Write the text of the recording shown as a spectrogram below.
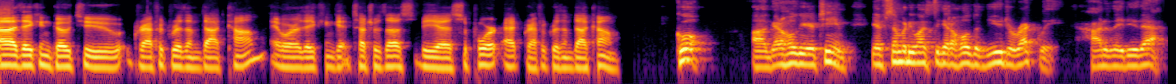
Uh, they can go to graphicrhythm.com or they can get in touch with us via support at graphicrhythm.com. Cool. Uh, get a hold of your team. If somebody wants to get a hold of you directly, how do they do that?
